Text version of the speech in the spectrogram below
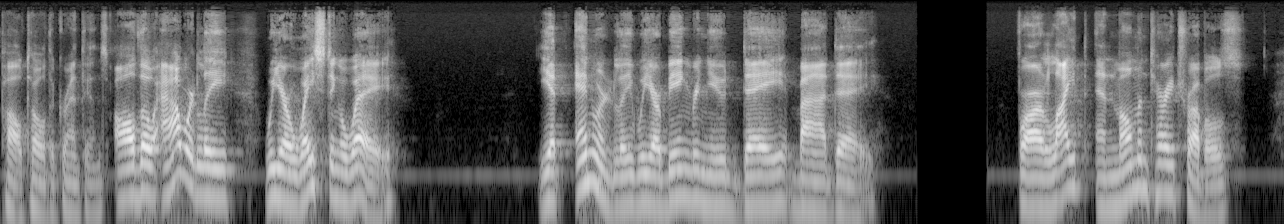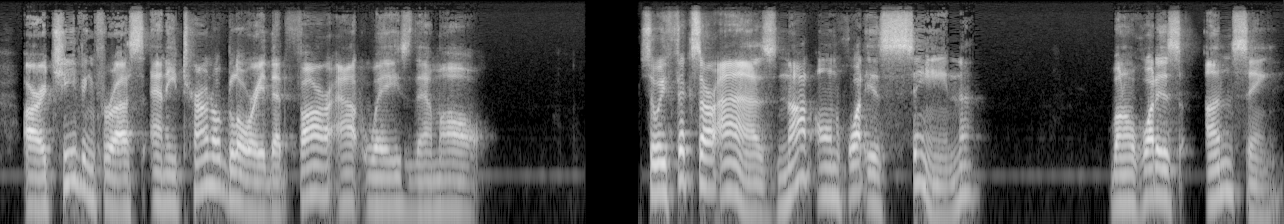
Paul told the Corinthians. Although outwardly we are wasting away, yet inwardly we are being renewed day by day. For our light and momentary troubles are achieving for us an eternal glory that far outweighs them all. So we fix our eyes not on what is seen, on what is unseen,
